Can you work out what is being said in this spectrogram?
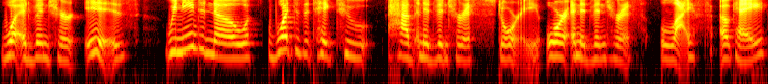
what adventure is. We need to know what does it take to have an adventurous story or an adventurous life. Okay.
